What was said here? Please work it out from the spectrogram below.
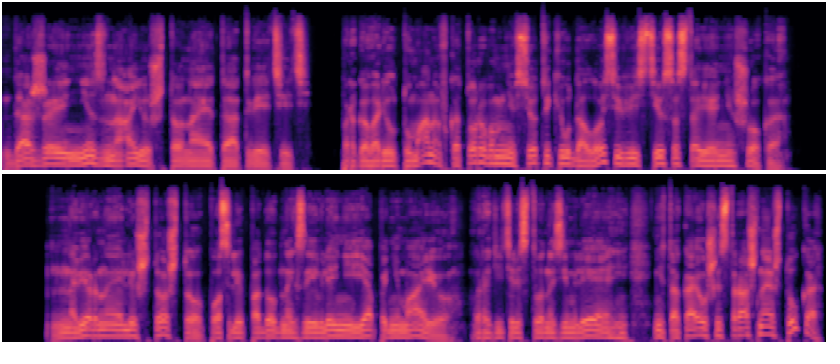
«Даже не знаю, что на это ответить», — проговорил Туманов, которого мне все-таки удалось ввести в состояние шока. «Наверное, лишь то, что после подобных заявлений я понимаю, родительство на Земле не такая уж и страшная штука».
